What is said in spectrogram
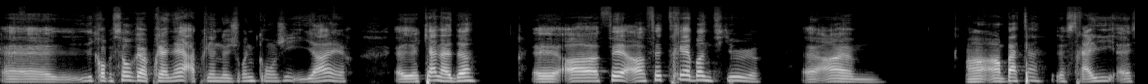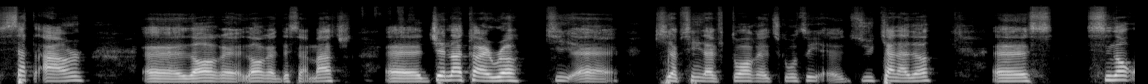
les compétitions reprenaient après une journée de congé hier, le Canada a fait a fait très bonne figure en en, battant l'Australie 7 euh, à 1 euh, lors, euh, lors de ce match. Jenna Kyra qui, qui obtient la victoire du côté du Canada. sinon,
